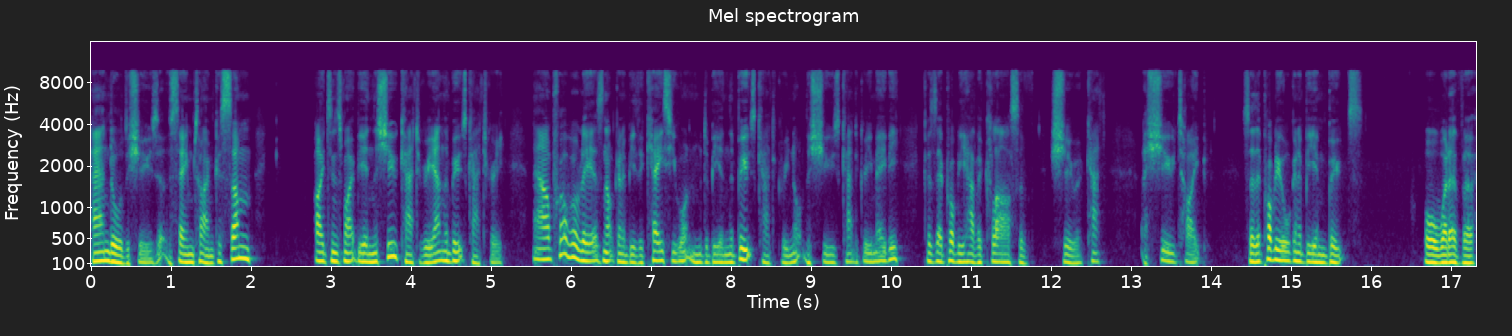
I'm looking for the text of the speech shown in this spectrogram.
and all the shoes at the same time because some items might be in the shoe category and the boots category. Now probably it's not going to be the case. You want them to be in the boots category, not the shoes category maybe because they probably have a class of shoe, a cat a shoe type. So they're probably all going to be in boots or whatever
